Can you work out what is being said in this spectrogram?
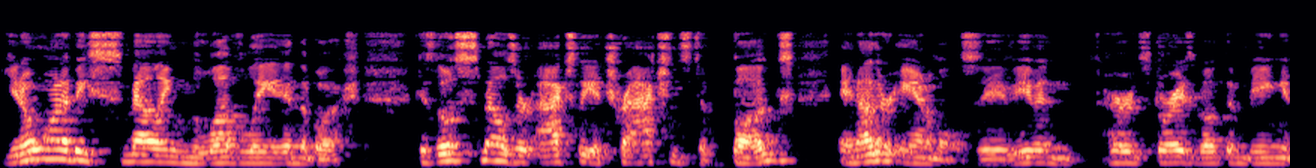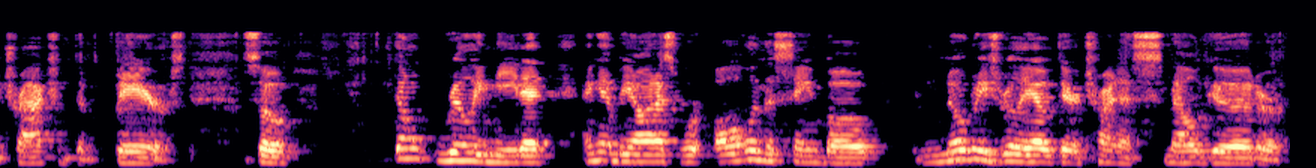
You don't want to be smelling lovely in the bush because those smells are actually attractions to bugs and other animals. They've even heard stories about them being attractions to bears. So don't really need it. I'm going to be honest, we're all in the same boat. Nobody's really out there trying to smell good or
